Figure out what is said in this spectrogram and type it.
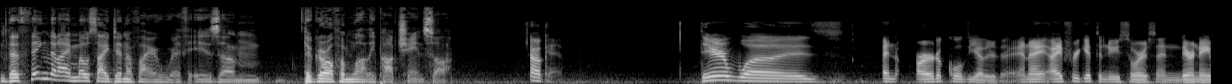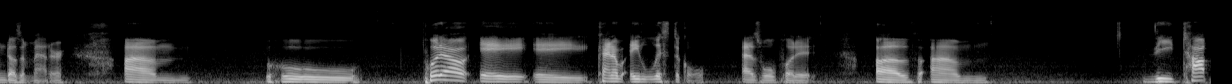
the thing that I most identify her with is um the girl from Lollipop Chainsaw. Okay. There was an article the other day, and I, I forget the news source, and their name doesn't matter. Um, who put out a a kind of a listicle, as we'll put it, of um the top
